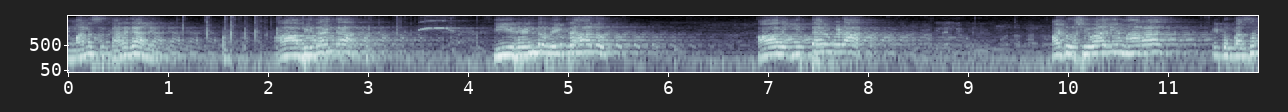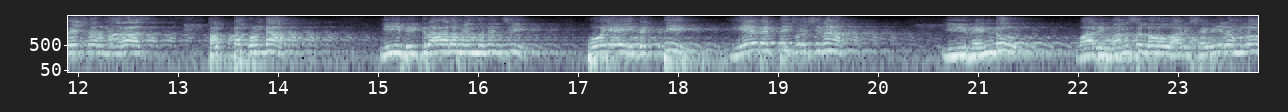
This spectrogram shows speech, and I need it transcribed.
మనసు కరగాలి. ఆ విధంగా ఈ రెండు విగ్రహాలు ఆ ఇద్దరు కూడా అటు శివాజీ మహారాజ్ ఇటు బసవేశ్వర్ మహారాజ్ తప్పకుండా ఈ విగ్రహాల ముందు నుంచి పోయే ఈ వ్యక్తి ఏ వ్యక్తి చూసినా ఈ రెండు వారి మనసులో వారి శరీరంలో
